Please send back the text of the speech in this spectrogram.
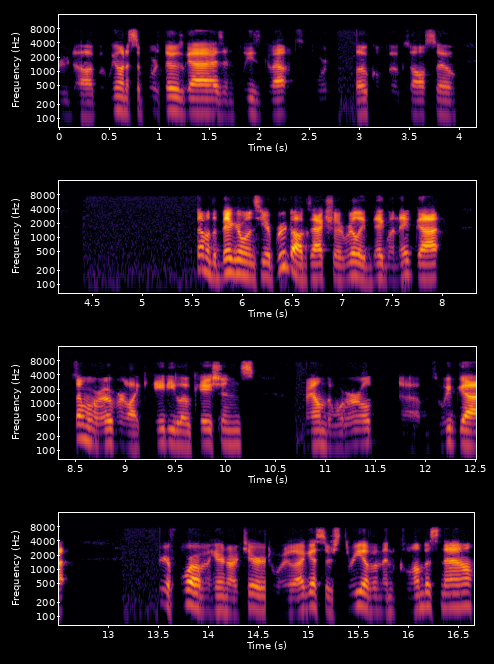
BrewDog. But we want to support those guys, and please go out and support local folks also. Some of the bigger ones here, BrewDog's actually a really big one. They've got somewhere over like 80 locations around the world. Um, so we've got three or four of them here in our territory. I guess there's three of them in Columbus now,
